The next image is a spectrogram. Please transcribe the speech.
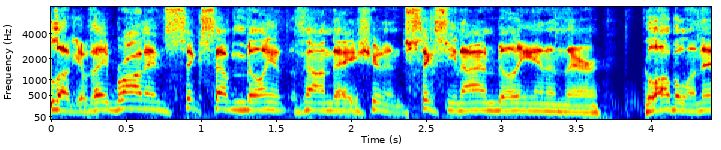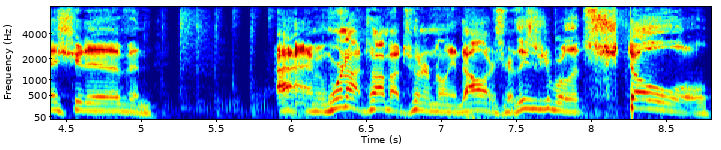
look, if they brought in six, seven billion at the foundation and 69 billion in their global initiative, and I mean, we're not talking about $200 million here. These are people that stole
